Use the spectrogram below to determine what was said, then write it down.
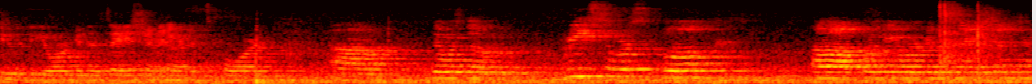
to the organization and its board. Um, there was a resource book, uh, for the organization to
